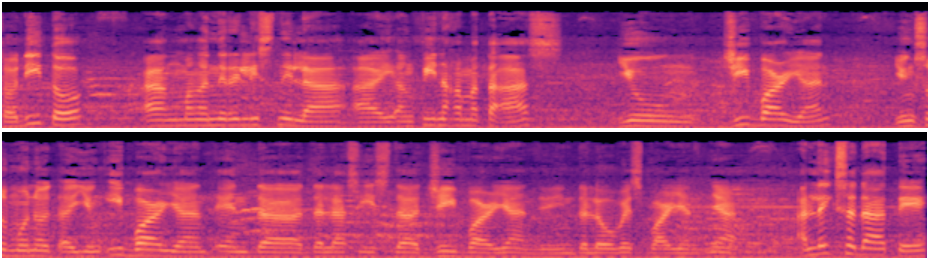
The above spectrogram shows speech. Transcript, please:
So dito, ang mga nirelease nila ay ang pinakamataas yung G variant, yung sumunod ay yung E variant and the, the last is the J variant, yung the lowest variant niya. Unlike sa dati,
